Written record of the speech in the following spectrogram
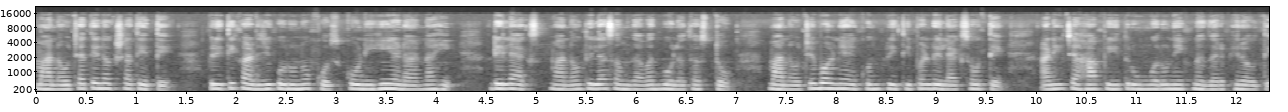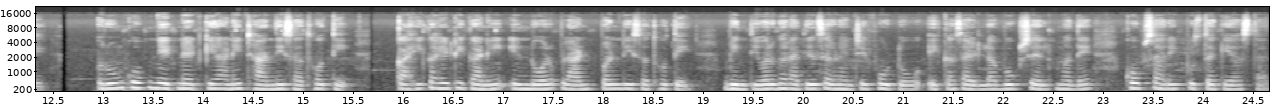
मानवच्या ते लक्षात येते. प्रीती काळजी करू नकोस. कोणीही येणार नाही. रिलॅक्स. मानव तिला समजावत बोलत असतो. मानवचे बोलणे ऐकून प्रीती पण रिलॅक्स होते आणि चहा पीत रूमवरून एक नजर फिरवते. रूम खूप नीटनेटकी आणि छान दिसत होती. काही काही ठिकाणी इंडोअर प्लांट पण दिसत होते. भिंतीवर घरातील सगळ्यांचे फोटो एका साईडला बुक शेल्फमध्ये खूप सारी पुस्तके असतात.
